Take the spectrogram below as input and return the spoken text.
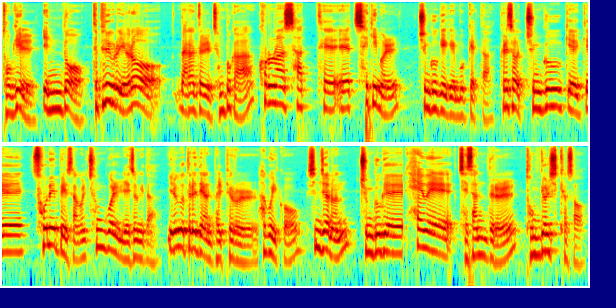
독일, 인도 대표적으로 여러 나라들 전부가 코로나 사태의 책임을 중국에게 묻겠다. 그래서 중국에게 손해배상을 청구할 예정이다. 이런 것들에 대한 발표를 하고 있고 심지어는 중국의 해외 재산들을 동결시켜서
